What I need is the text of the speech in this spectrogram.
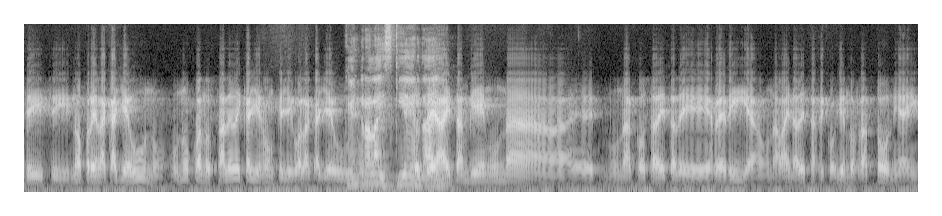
Sí, sí, no, pero en la calle 1, uno cuando sale del callejón que llegó a la calle 1. que entra a la izquierda. Entonces ahí. hay también una eh, una cosa de esta de herrería, una vaina de esa recogiendo ratones ahí.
